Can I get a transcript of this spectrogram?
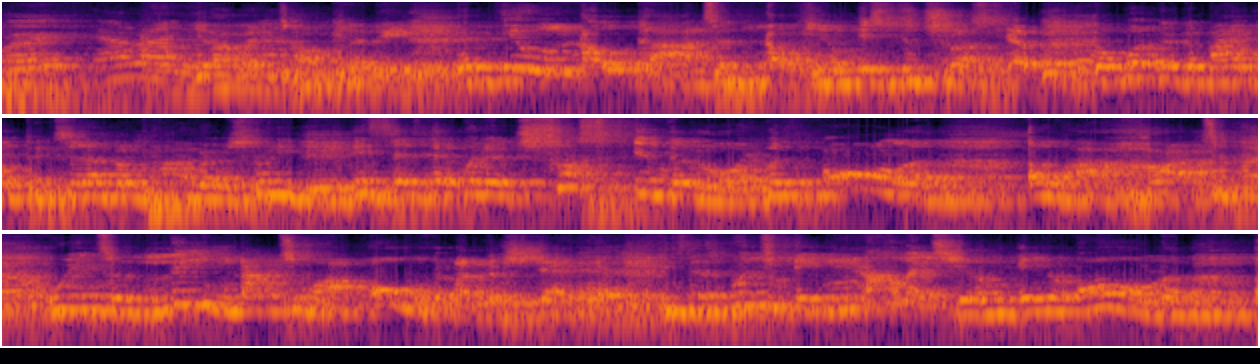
Right. All right. Y'all ain't talking to me. If you know God, to know Him is to trust Him. No wonder the Bible picks it up in Proverbs 3. It says that we're to trust in the Lord with all of, of our heart. We're to lean not to our own understanding. He says we're to acknowledge Him in all of,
